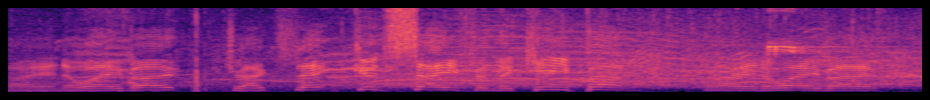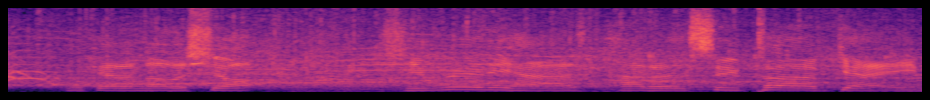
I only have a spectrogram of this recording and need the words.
Maria Nuevo, drag flick, good save from the keeper. Maria Nuevo will get another shot. She really has had a superb game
